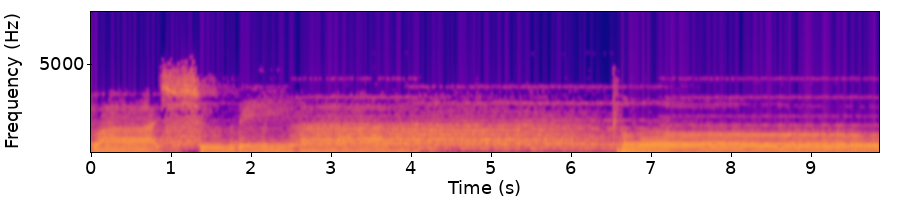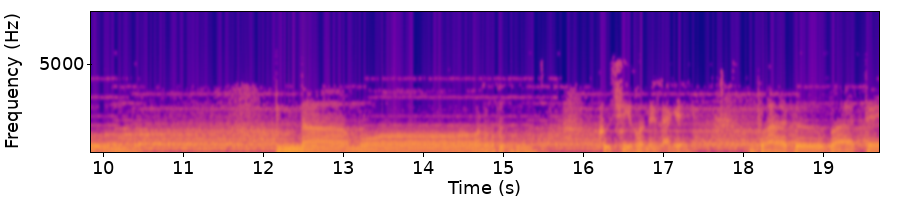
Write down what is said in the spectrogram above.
वासुदेवा नमो। खुशी होने लगे। भगवते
